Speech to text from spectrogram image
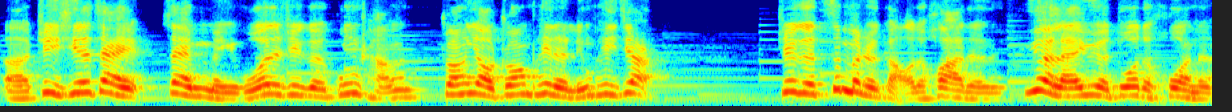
啊，这些在在美国的这个工厂装要装配的零配件儿，这个这么着搞的话呢，越来越多的货呢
